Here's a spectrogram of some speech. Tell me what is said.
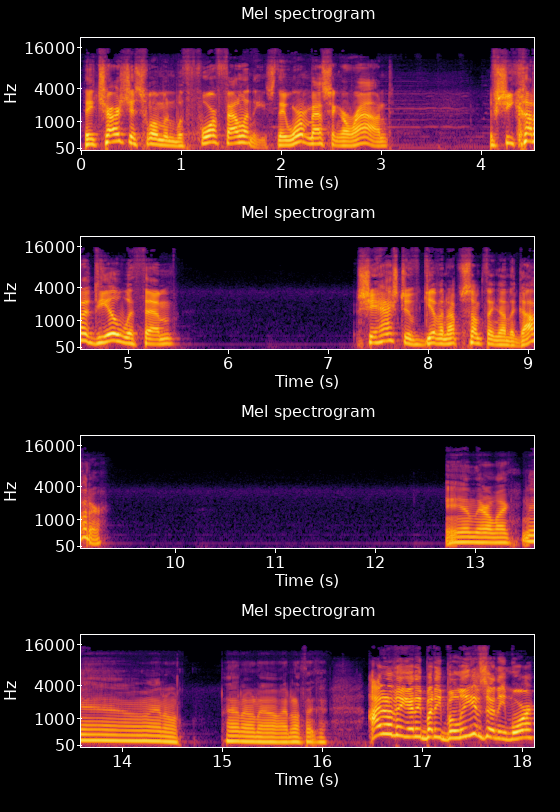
they charged this woman with four felonies. They weren't messing around. If she cut a deal with them, she has to have given up something on the governor. And they're like, no, I don't, I don't know. I don't think. I don't think anybody believes anymore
